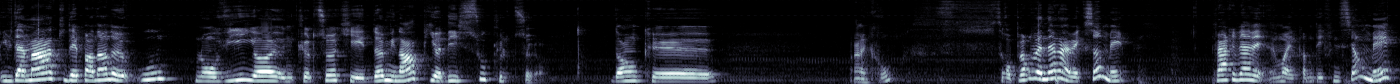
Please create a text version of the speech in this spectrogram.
évidemment, tout dépendant de où l'on vit, il y a une culture qui est dominante, puis il y a des sous-cultures. Donc, euh, en gros, on peut revenir avec ça, mais on peut arriver avec, ouais, comme définition, mais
